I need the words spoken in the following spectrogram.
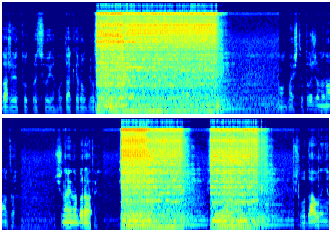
Покажу, як тут працює. Отак я роблю. О, бачите, тут же манометр починає набирати. Пішло давлення.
